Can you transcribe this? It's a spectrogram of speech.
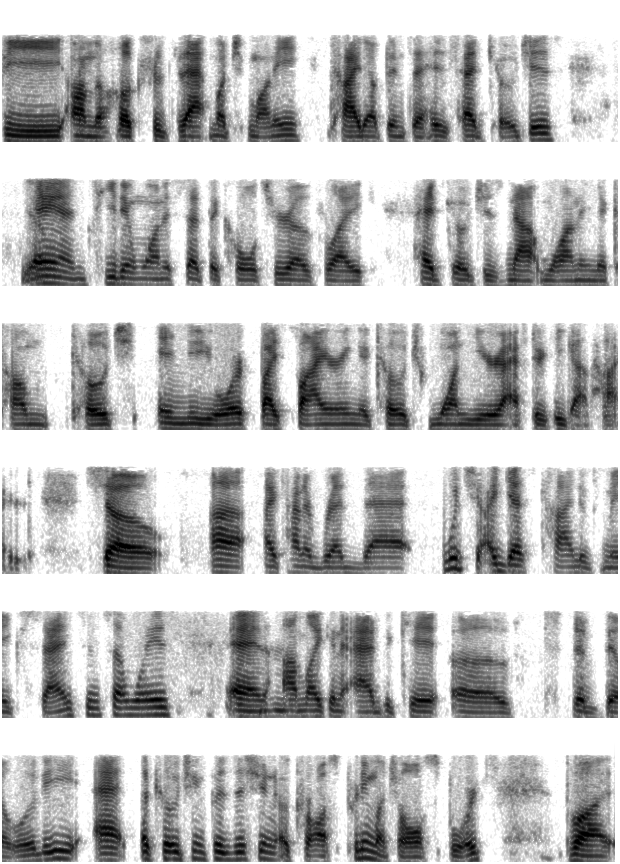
be on the hook for that much money tied up into his head coaches. Yeah. And he didn't want to set the culture of like head coaches not wanting to come coach in New York by firing a coach one year after he got hired. So uh, I kind of read that, which I guess kind of makes sense in some ways. And mm-hmm. I'm like an advocate of stability at a coaching position across pretty much all sports, but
